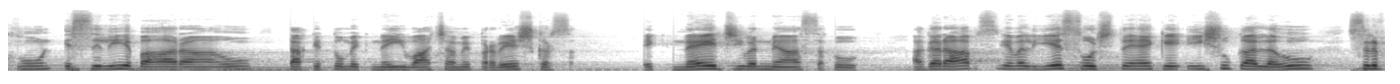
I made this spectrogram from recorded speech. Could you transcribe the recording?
खून इसलिए बहा रहा हूँ ताकि तुम एक नई वाचा में प्रवेश कर सको, एक नए जीवन में आ सको। अगर आप केवल ये सोचते हैं कि ईशु का लहू सिर्फ़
